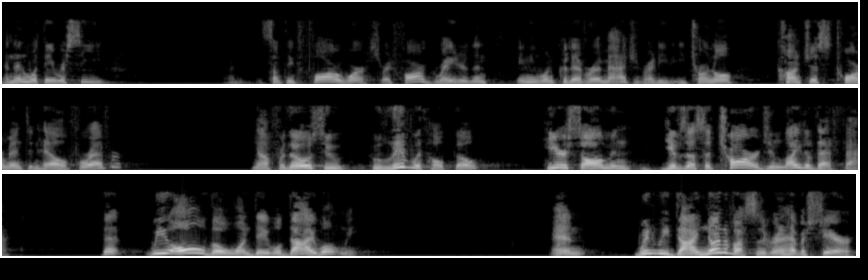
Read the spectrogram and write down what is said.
And then what they receive, right, something far worse, right? Far greater than anyone could ever imagine, right? Eternal conscious torment in hell forever. Now for those who, who live with hope though, here Solomon gives us a charge in light of that fact that we all though one day will die, won't we? And when we die, none of us are going to have a share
